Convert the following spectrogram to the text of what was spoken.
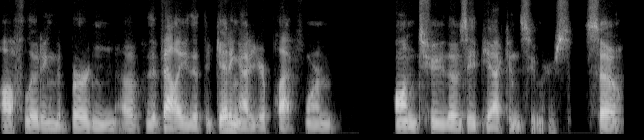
offloading the burden of the value that they're getting out of your platform onto those API consumers. So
